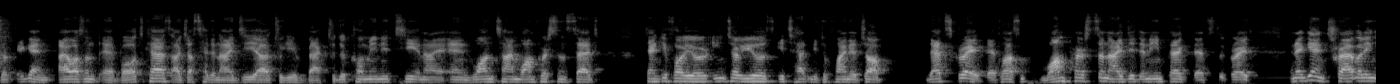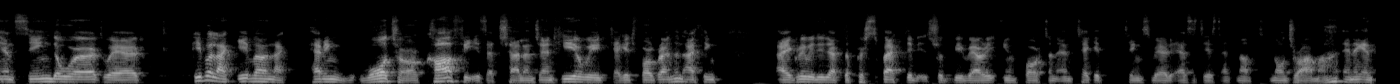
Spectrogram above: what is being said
Look, again, I wasn't a broadcast. I just had an idea to give back to the community. And I and one time one person said, Thank you for your interviews. It helped me to find a job. That's great. That was one person I did an impact. That's the great. And again, traveling and seeing the world where people like even like having water or coffee is a challenge and here we take it for granted. I think i agree with you that the perspective it should be very important and take it things very as it is and not no drama. And again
